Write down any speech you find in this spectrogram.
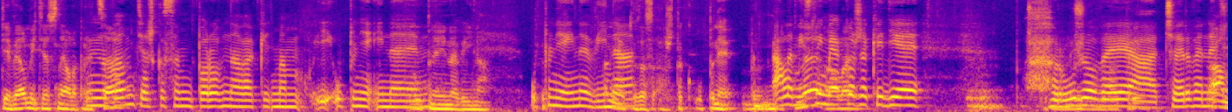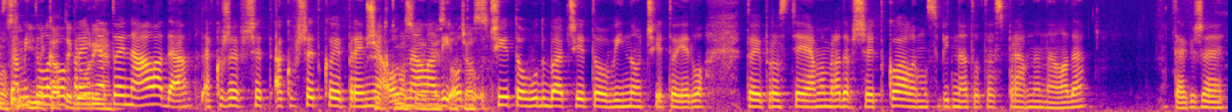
tie veľmi tesné, ale No predsa veľmi ťažko sa mi porovnáva, keď mám i úplne iné, úplne iné vína. úplne iné A nie vína. je to zase až tak úplne Ale nutné, myslím, ale... ako, že keď je rúžové a červené, Áno, že sa mi to, lebo pre mňa kategórie. to je nálada. Akože všet, ako všetko je pre mňa Všetko od nálady, od, či je to hudba, či je to víno, či je to jedlo. To je proste, ja mám rada všetko, ale musí byť na to tá správna nálada. Takže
